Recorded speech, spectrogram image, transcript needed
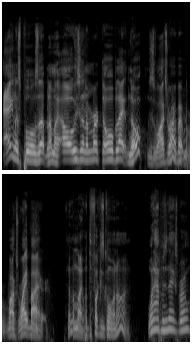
Agnes pulls up, and I'm like, oh, he's gonna murk the old black. Nope, just walks right by, walks right by her, and I'm like, what the fuck is going on? What happens next, bro?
